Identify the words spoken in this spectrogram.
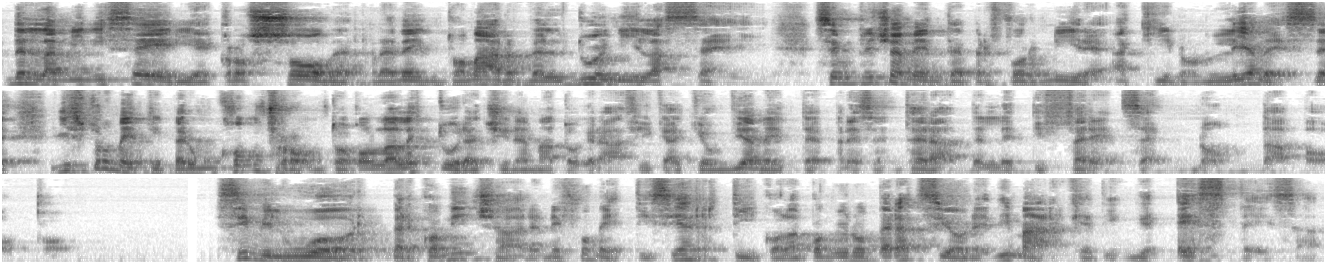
della miniserie crossover evento Marvel 2006, semplicemente per fornire a chi non li avesse gli strumenti per un confronto con la lettura cinematografica che ovviamente presenterà delle differenze non da poco. Civil War, per cominciare, nei fumetti si articola come un'operazione di marketing estesa.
